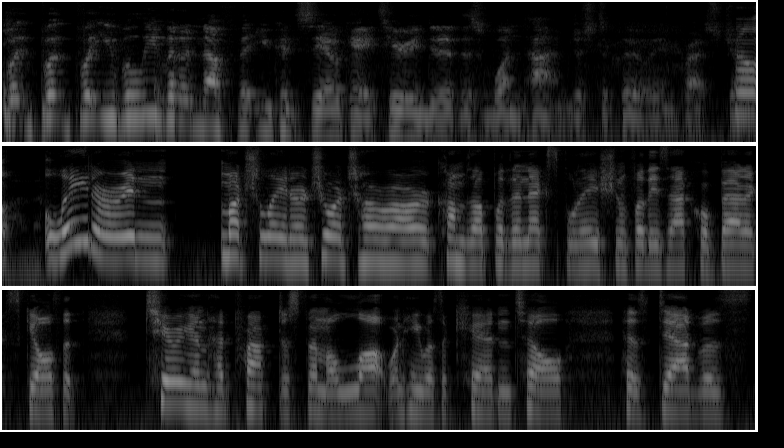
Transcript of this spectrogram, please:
But but but you believe it enough that you could say, okay, Tyrion did it this one time just to clearly impress Jon. well, later, in much later, George R.R. comes up with an explanation for these acrobatic skills that Tyrion had practiced them a lot when he was a kid until his dad was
